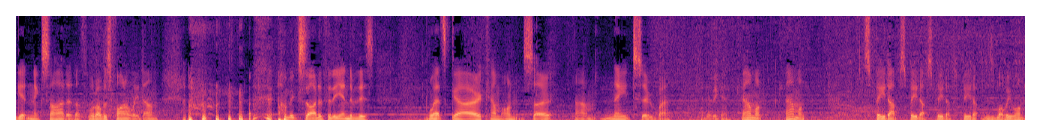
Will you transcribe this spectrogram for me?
getting excited. I thought I was finally done. I'm excited for the end of this. Let's go. Come on. So, um, need to. Uh, there we go. Come on. Come on. Speed up, speed up, speed up, speed up. This is what we want.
